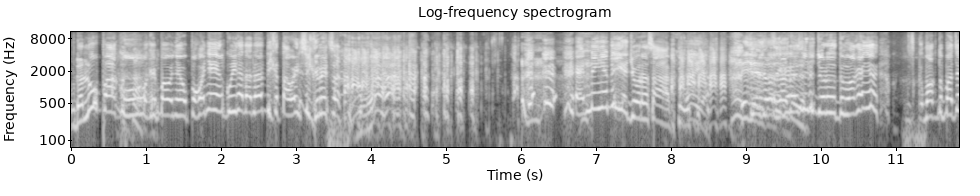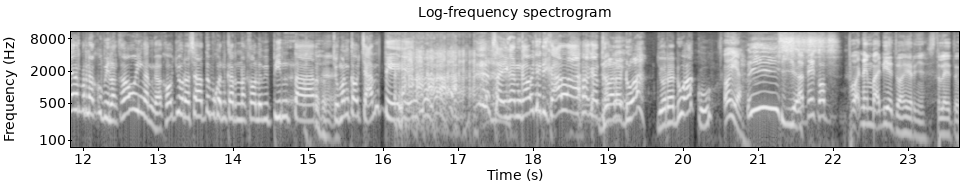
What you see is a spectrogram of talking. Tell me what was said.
Udah lupa aku pakai paunya. Pokoknya yang kuingat adalah diketawain si Grace. Endingnya dia juara satu. Dia Dia juara juara satu. Ini juara satu makanya waktu pacaran pernah aku bilang kau ingat nggak kau juara satu bukan karena kau lebih pintar, cuman kau cantik. Saingan kau jadi kalah. Kata. Juara dua? Juara dua aku. Oh iya. Iya. Tapi kok po- nembak dia tuh akhirnya setelah itu.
